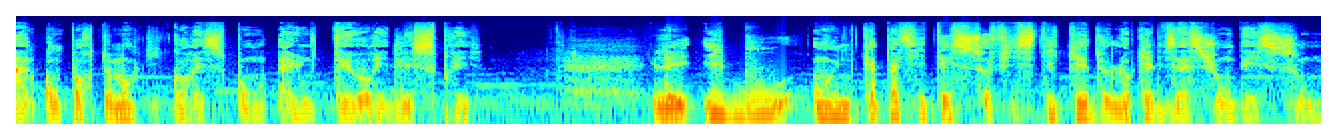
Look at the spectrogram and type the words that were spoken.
un comportement qui correspond à une théorie de l'esprit. Les hiboux ont une capacité sophistiquée de localisation des sons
